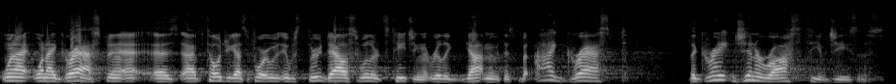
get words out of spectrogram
when I, when I grasped, and uh, as I've told you guys before, it was, it was through Dallas Willard's teaching that really got me with this, but I grasped the great generosity of Jesus.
